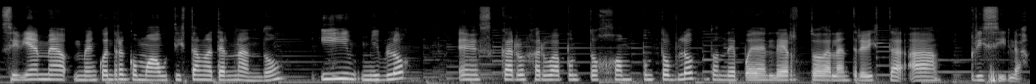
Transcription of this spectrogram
si bien me, me, encuentran como autista maternando. Y mi blog es caroljarua.home.blog donde pueden leer toda la entrevista a Priscila.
